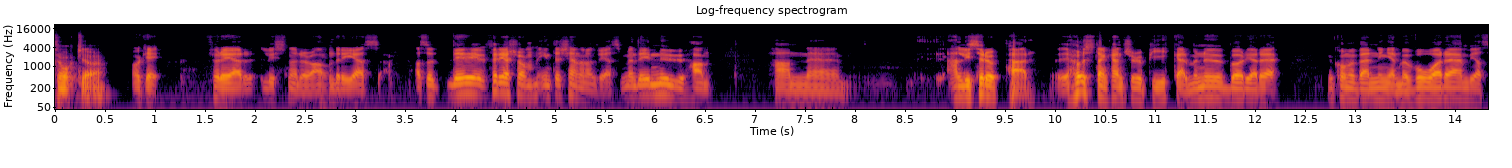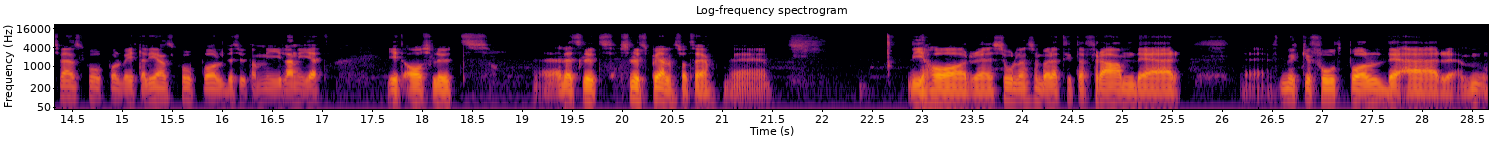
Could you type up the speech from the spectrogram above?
tråkigare. Okej, för er lyssnare och Andreas. Alltså, det är för er som inte känner Andreas, men det är nu han, han, eh, han lyser upp här. Hösten kanske du pikar, men nu börjar det. Nu kommer vändningen med våren. Vi har svensk fotboll, vi har italiensk fotboll, dessutom Milan i ett, i ett avslut, eller ett slut, slutspel så att säga. Eh, vi har eh, solen som börjar titta fram. Det är eh, mycket fotboll. Det är mm,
